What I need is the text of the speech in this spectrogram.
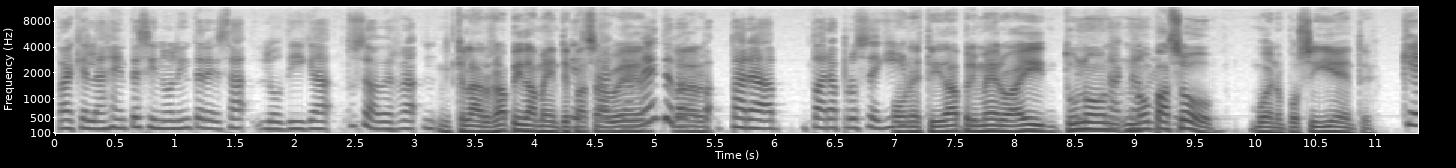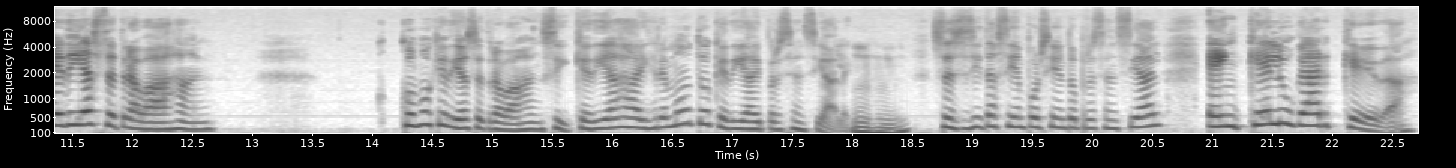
para que la gente, si no le interesa, lo diga, tú sabes. claro, rápidamente, para saber. Claro. para, para proseguir. Honestidad primero ahí. ¿Tú no, no pasó? Bueno, pues siguiente. ¿Qué días se trabajan? ¿Cómo qué días se trabajan? Sí, ¿qué días hay remoto? ¿Qué días hay presenciales? ¿Se necesita 100% presencial? ¿En qué lugar queda?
